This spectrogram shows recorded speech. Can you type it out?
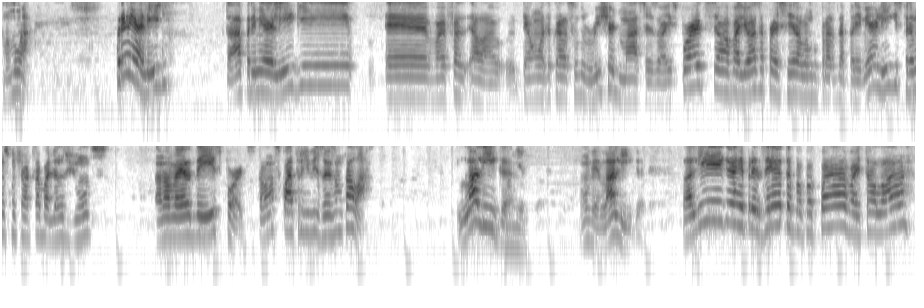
Vamos lá. Premier League, tá? Premier League é, vai fazer. Olha lá, tem uma declaração do Richard Masters. Ó, Sports é uma valiosa parceira a longo prazo da Premier League. Esperamos continuar trabalhando juntos na nova era da EA Sports. Então, as quatro divisões vão estar tá lá. La Liga. Vamos ver, La Liga. La Liga representa, papapá, vai estar tá lá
